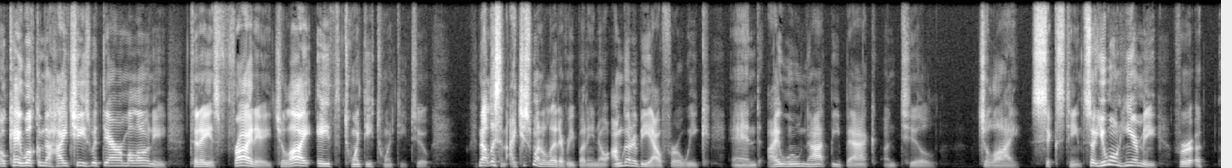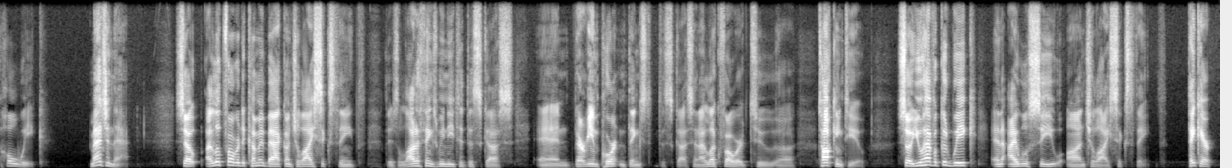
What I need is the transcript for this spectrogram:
Okay, welcome to High Cheese with Darren Maloney. Today is Friday, July 8th, 2022. Now, listen, I just want to let everybody know I'm going to be out for a week and I will not be back until July 16th. So you won't hear me for a whole week. Imagine that. So I look forward to coming back on July 16th. There's a lot of things we need to discuss and very important things to discuss. And I look forward to uh, talking to you. So you have a good week, and I will see you on July 16th. Take care.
